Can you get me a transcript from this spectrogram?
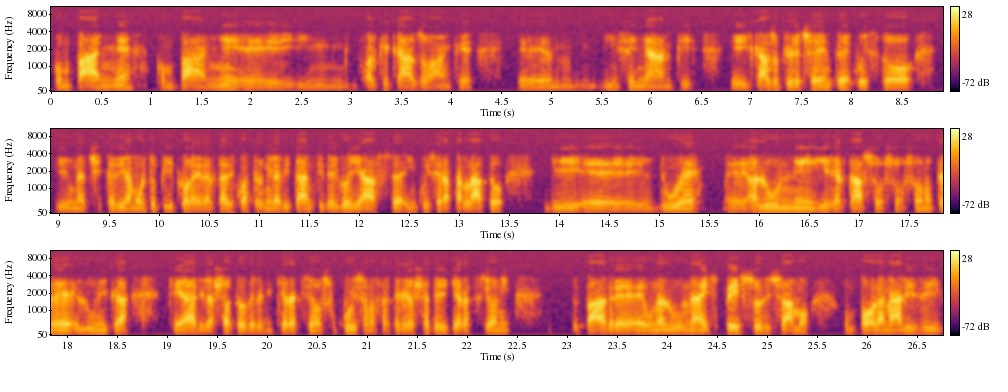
compagne, compagni e in qualche caso anche eh, insegnanti. E il caso più recente è questo di una cittadina molto piccola, in realtà di 4.000 abitanti del Goiás, in cui si era parlato di eh, due eh, alunni, in realtà so, so, sono tre, l'unica che ha rilasciato delle dichiarazioni, su cui sono state rilasciate dichiarazioni il padre è un'alunna e spesso diciamo, un po' l'analisi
